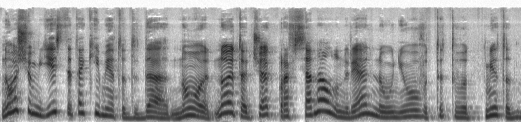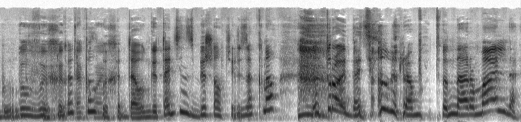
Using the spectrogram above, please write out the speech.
Ну, в общем, есть и такие методы, да. Но, но это человек профессионал, он реально, у него вот этот вот метод был. Был выход такой. Был выход, да. Он говорит, один сбежал через окно, но трое доделали работу нормально.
